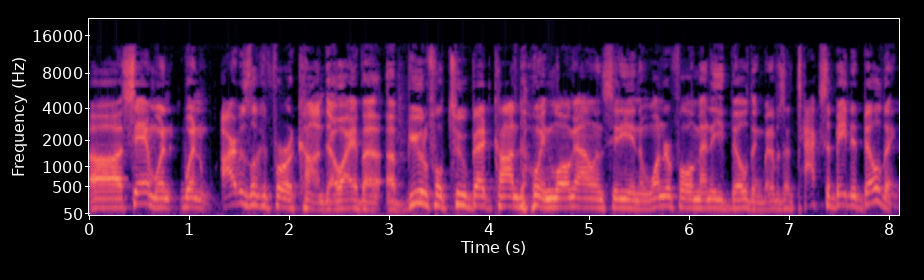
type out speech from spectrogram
uh, Sam when when I was looking for a condo. I have a, a beautiful two bed condo in Long Island City in a wonderful amenity building, but it was a tax abated building.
